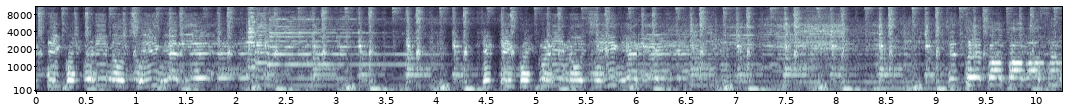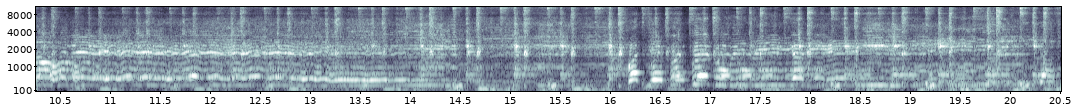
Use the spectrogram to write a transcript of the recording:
ਚਿੱਟੀ ਕੁਕੜੀ ਨੂੰ ਛੀ ਕਰੀਏ। ਚਿੱਟੀ ਕੁਕੜੀ ਨੂੰ ਛੀ ਕਰੀਏ। ਜਿੱਥੇ ਬਾਬਾ ਵਸਦਾ ਹੋਵੇ। ਬੱਚੇ ਬੱਚੇ ਨੂੰ ਵੀ ਕਰੀਏ। ਦਸ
